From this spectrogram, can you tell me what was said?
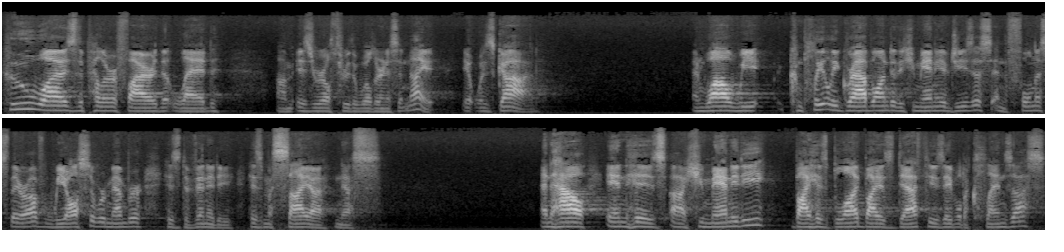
Who was the pillar of fire that led um, Israel through the wilderness at night. It was God. And while we completely grab onto the humanity of Jesus and the fullness thereof, we also remember his divinity, his messiah ness. And how in his uh, humanity, by his blood, by his death, he is able to cleanse us.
